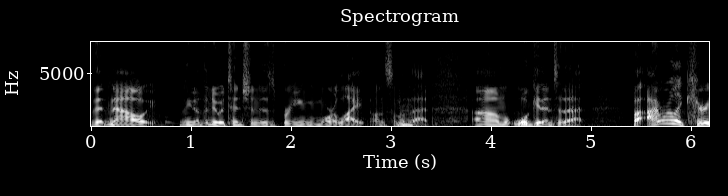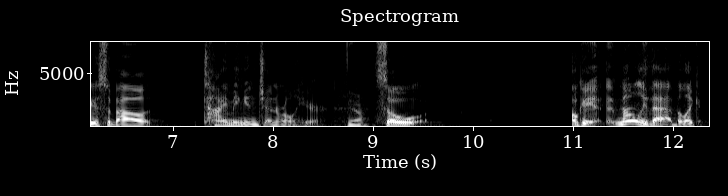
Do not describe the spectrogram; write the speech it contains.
that now, you know, the new attention is bringing more light on some of that. Um, we'll get into that. But I'm really curious about timing in general here. Yeah. So okay, not only that, but like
